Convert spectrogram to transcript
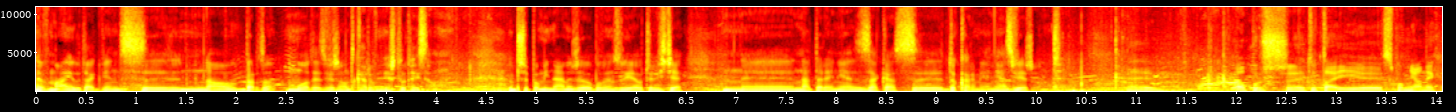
w maju, tak więc no, bardzo młode zwierzątka również tutaj są. Przypominamy, że obowiązuje oczywiście y, na terenie zakaz y, dokarmiania zwierząt. E, Oprócz e, tutaj e, wspomnianych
